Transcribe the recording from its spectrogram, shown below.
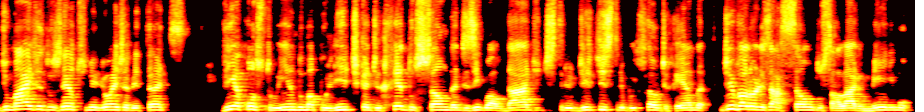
de mais de 200 milhões de habitantes, vinha construindo uma política de redução da desigualdade, de distribuição de renda, de valorização do salário mínimo,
